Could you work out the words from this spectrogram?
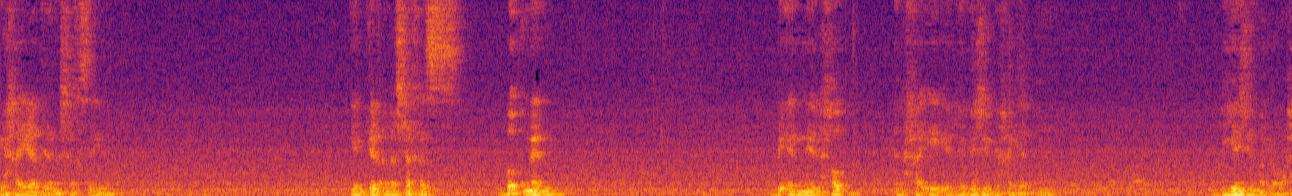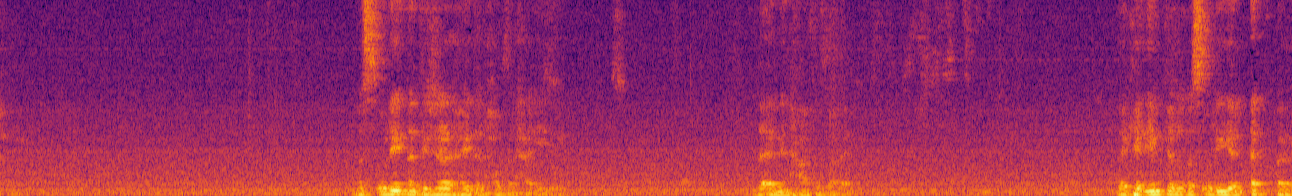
بحياتي أنا شخصيا. يمكن أنا شخص بؤمن بأن الحب الحقيقي اللي بيجي بحياتنا بيجي مرة واحدة. مسؤوليتنا تجاه هيدا الحب الحقيقي لأني نحافظ عليه. لكن يمكن المسؤولية الأكبر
